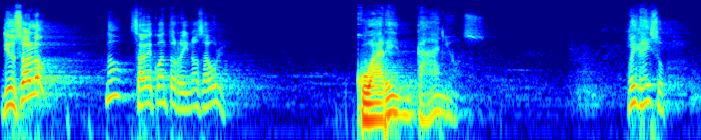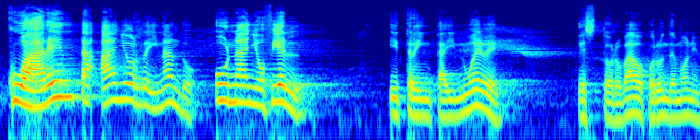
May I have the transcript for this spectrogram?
¿De un solo? No. ¿Sabe cuánto reinó Saúl? 40 años. Oiga eso, 40 años reinando, un año fiel y 39 estorbado por un demonio.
